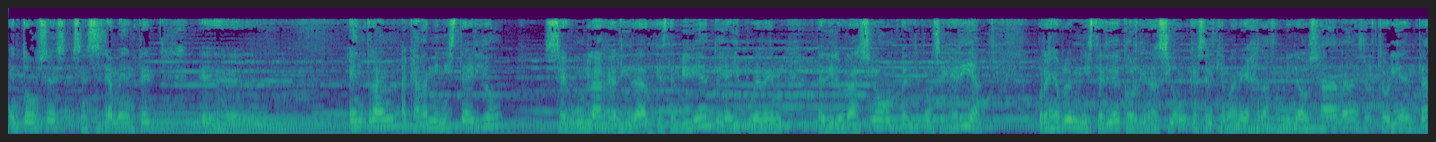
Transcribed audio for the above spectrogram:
Entonces, sencillamente, eh, entran a cada ministerio según la realidad que estén viviendo y ahí pueden pedir oración, pedir consejería. Por ejemplo, el Ministerio de Coordinación, que es el que maneja la familia Osana, es el que orienta.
